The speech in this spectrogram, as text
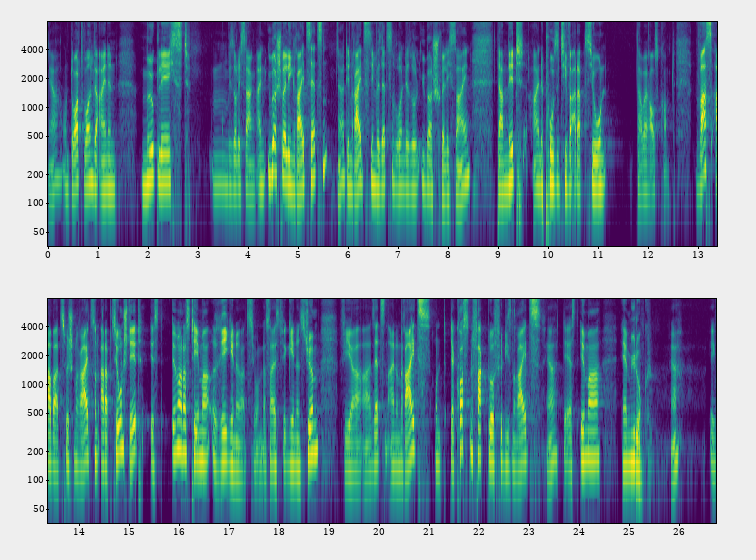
Ja, und dort wollen wir einen möglichst, hm, wie soll ich sagen, einen überschwelligen Reiz setzen. Ja, den Reiz, den wir setzen wollen, der soll überschwellig sein, damit eine positive Adaption dabei rauskommt. Was aber zwischen Reiz und Adaption steht, ist immer das Thema Regeneration. Das heißt, wir gehen ins Gym, wir setzen einen Reiz und der Kostenfaktor für diesen Reiz, ja, der ist immer Ermüdung. Ja, Ihr,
